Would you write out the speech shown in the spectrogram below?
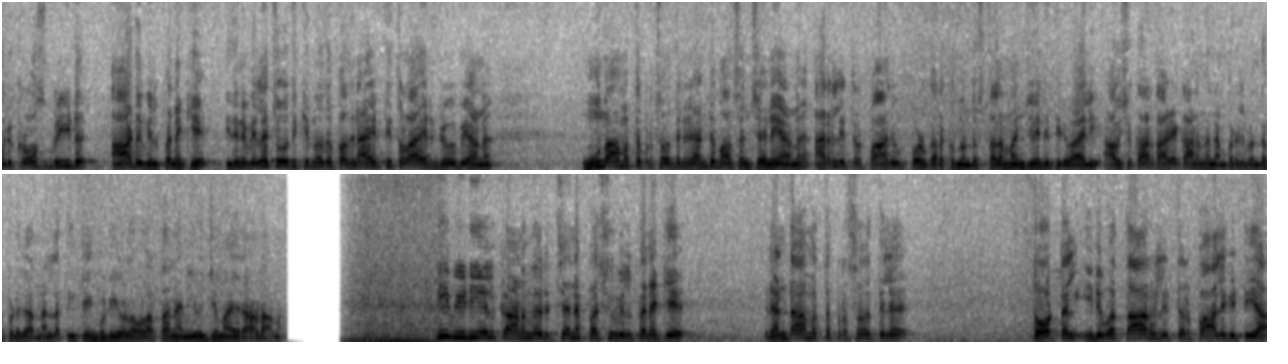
ഒരു ക്രോസ് ബ്രീഡ് ആട് വിൽപ്പനയ്ക്ക് ഇതിന് വില ചോദിക്കുന്നത് പതിനായിരത്തി തൊള്ളായിരം രൂപയാണ്. മൂന്നാമത്തെ പ്രസവത്തിന് രണ്ട് മാസം ചെനയാണ് അര ലിറ്റർ പാലും ഇപ്പോൾ കറക്കുന്നുണ്ട്. സ്ഥലം മഞ്ചേരി തിരുവാലി. ആവശ്യക്കാർ താഴെ കാണുന്ന നമ്പറിൽ ബന്ധപ്പെടുക. നല്ല തീറ്റയും കുടിയുള്ള വളർത്താൻ അനുയോജ്യമായ ഒരാടാണ് ഈ വീഡിയോയിൽ കാണുന്ന ഒരു ചെന പശു വിൽപ്പനയ്ക്ക് രണ്ടാമത്തെ പ്രസവത്തിൽ ടോട്ടൽ ഇരുപത്താറ് ലിറ്റർ പാൽ കിട്ടിയ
